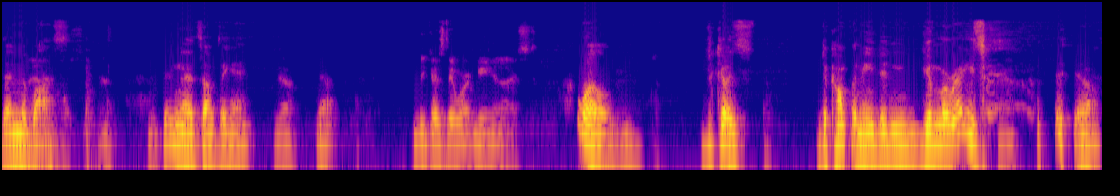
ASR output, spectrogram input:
than the boss. Yeah. Isn't that something, eh? yeah. Yeah. Because they weren't unionized. Well, because the company didn't give them a raise. Yeah. you know.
